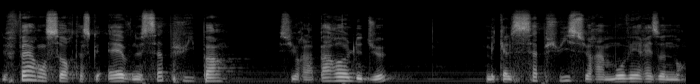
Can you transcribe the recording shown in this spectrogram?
de faire en sorte à ce que Ève ne s'appuie pas sur la parole de Dieu, mais qu'elle s'appuie sur un mauvais raisonnement.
